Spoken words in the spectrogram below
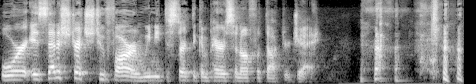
or is that a stretch too far and we need to start the comparison off with Dr. J?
